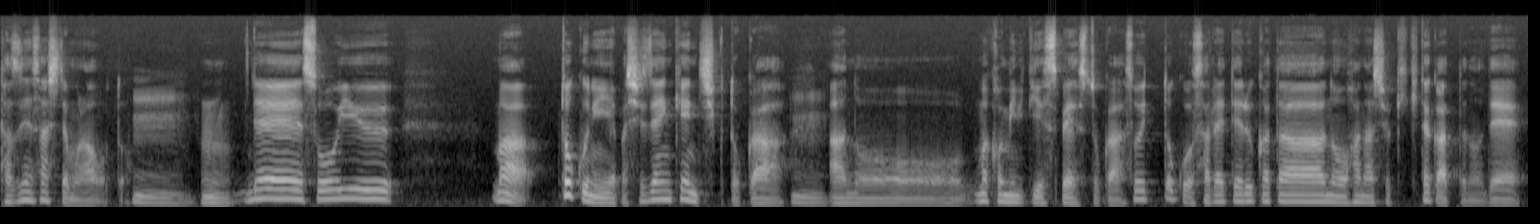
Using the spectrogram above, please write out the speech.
訪ねさせてもらおうと。うん。うん、でそういう、まあ、特にやっぱ自然建築とか、うん。あのーまあ、コミュニティスペースとかそういったとこをされてる方のお話を聞きたかったので、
